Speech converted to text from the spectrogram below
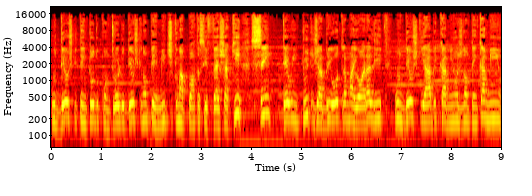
o Deus que tem todo o controle, o Deus que não permite que uma porta se feche aqui sem ter o intuito de abrir outra maior ali, um Deus que abre caminho onde não tem caminho,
